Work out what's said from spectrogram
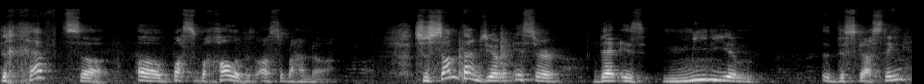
The Cheftza of Bas B'chalav is Asr Bahana. So sometimes you have an Isser that is medium disgusting.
